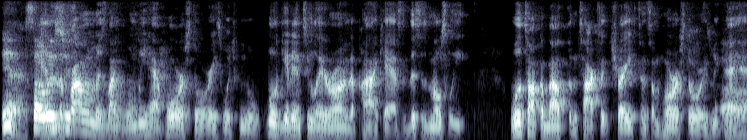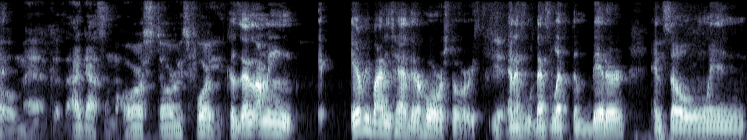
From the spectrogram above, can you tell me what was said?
yeah. So the just, problem is like when we have horror stories, which we will we'll get into later on in the podcast. This is mostly we'll talk about them toxic traits and some horror stories we've had. oh man, because I got some horror stories for you. Because I mean, everybody's had their horror stories, Yeah. and that's that's left them bitter. And so when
